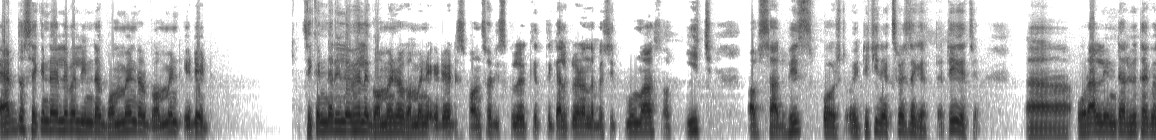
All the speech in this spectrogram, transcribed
at the secondary level in the government আর গভর্নমেন্ট এডেড সেকেন্ডারি লেভেলে গভর্নমেন্ট আর গভর্নমেন্ট এডেড স্পন্সর স্কুলের ক্ষেত্রে calculate on the basic two marks of each of service post ওই টিচিং এক্সপিরিয়েন্সের ক্ষেত্রে, ঠিক আছে? ওরাল ইন্টারভিউ থাকবে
